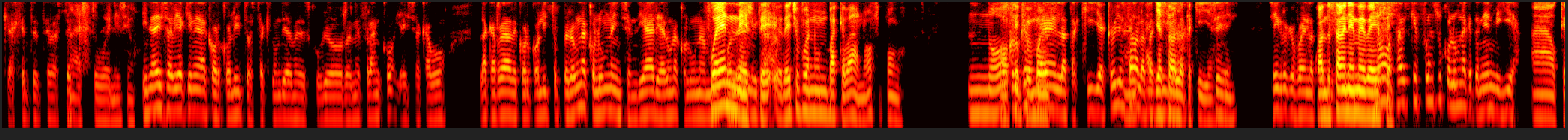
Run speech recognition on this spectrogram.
que a gente de Tebasteca. Ah, estuvo buenísimo. Y nadie sabía quién era Corcolito hasta que un día me descubrió René Franco y ahí se acabó la carrera de Corcolito, pero una columna incendiaria, era una columna fue en este, de hecho fue en un va que va, ¿no? Supongo. No, creo que fue, en la taquilla, creo que ya estaba la taquilla. Ah, ya estaba la taquilla, sí. sí. creo que fue en la Cuando estaba en MBS. No, ¿sabes qué? Fue en su columna que tenía en mi guía. Ah, ok.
